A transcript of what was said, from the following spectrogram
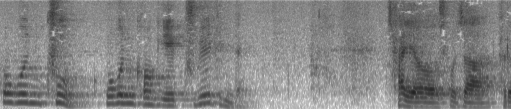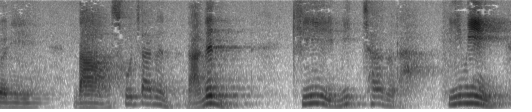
혹은 구 혹은 거기에 구별된다. 차여 소자 그러니 나 소자는 나는 기 미차느라 이미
